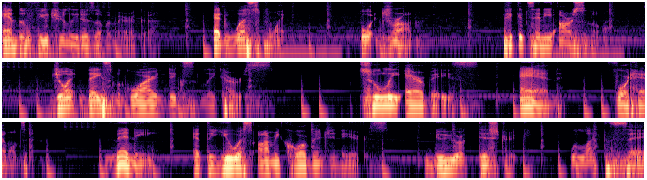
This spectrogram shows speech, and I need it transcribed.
and the future leaders of America at West Point, Fort Drum, Picatinny Arsenal, Joint Base McGuire Dix Lakehurst, Thule Air Base, and Fort Hamilton. Many at the U.S. Army Corps of Engineers, New York District, would like to say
